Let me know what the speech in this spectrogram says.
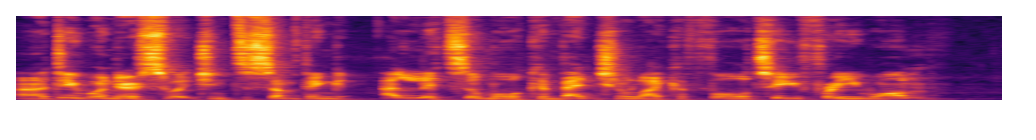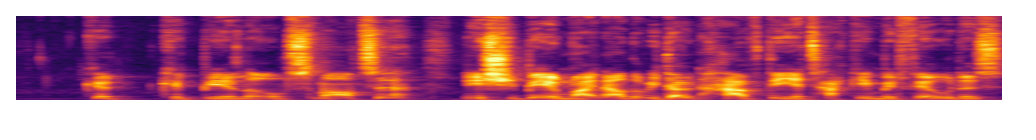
And I do wonder if switching to something a little more conventional, like a 4-2-3-1, could could be a little smarter. The issue being right now that we don't have the attacking midfielders,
